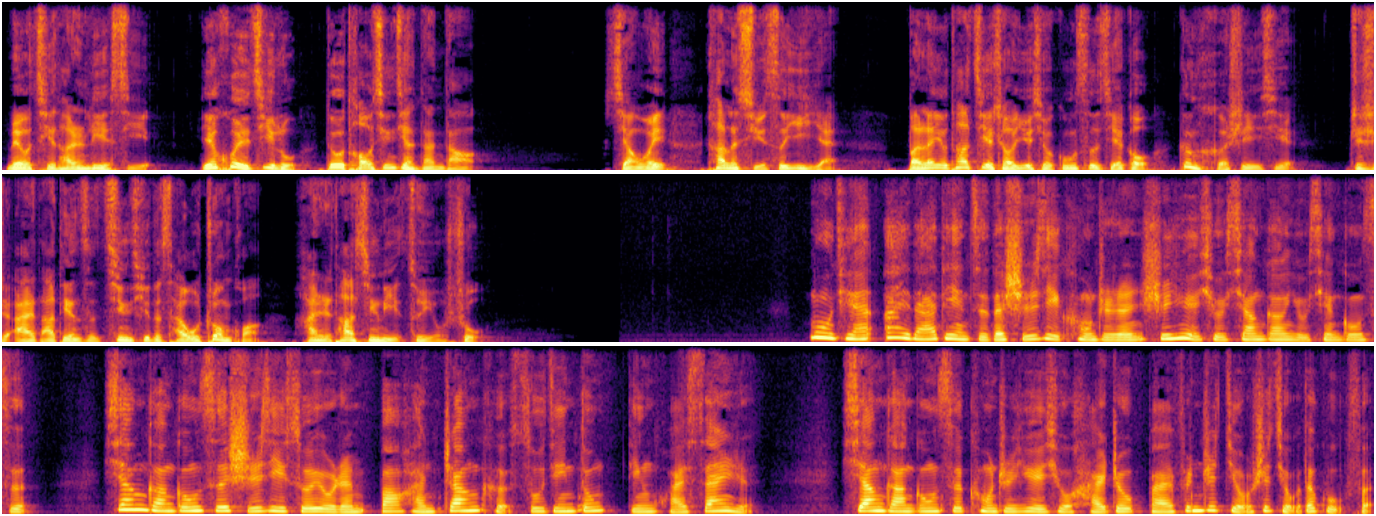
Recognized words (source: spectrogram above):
没有其他人列席，连会议记录都由陶新建担当。蒋威看了许思一眼，本来由他介绍越秀公司的结构更合适一些，只是爱达电子近期的财务状况，还是他心里最有数。目前，爱达电子的实际控制人是越秀香港有限公司。香港公司实际所有人包含张可、苏金东、丁怀三人。香港公司控制越秀海州百分之九十九的股份。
